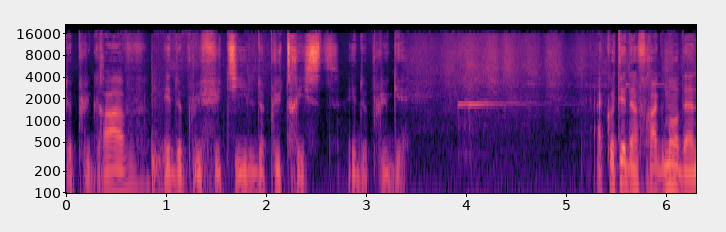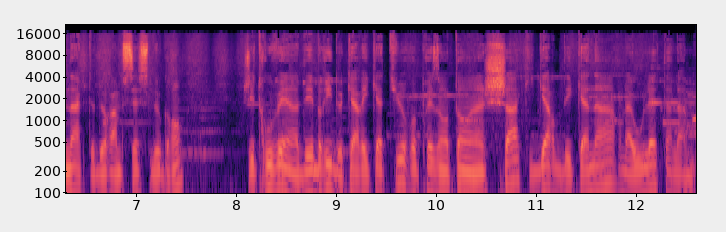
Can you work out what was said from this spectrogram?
de plus grave et de plus futile, de plus triste et de plus gai. À côté d'un fragment d'un acte de Ramsès le Grand, j'ai trouvé un débris de caricature représentant un chat qui garde des canards, la houlette à la main.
